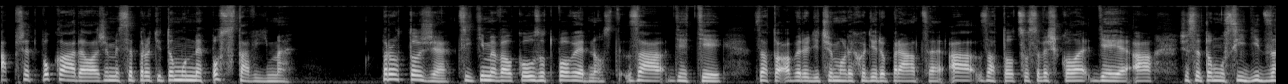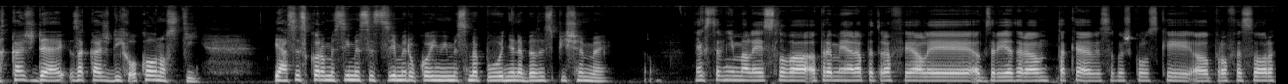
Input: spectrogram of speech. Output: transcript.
a předpokládala, že my se proti tomu nepostavíme, protože cítíme velkou zodpovědnost za děti, za to, aby rodiče mohli chodit do práce a za to, co se ve škole děje a že se to musí dít za, každé, za každých okolností. Já si skoro myslím, že s těmi rukojmími jsme původně nebyli spíše my. Jak jste vnímali slova premiéra Petra Fialy, který je teda také vysokoškolský eh, profesor,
